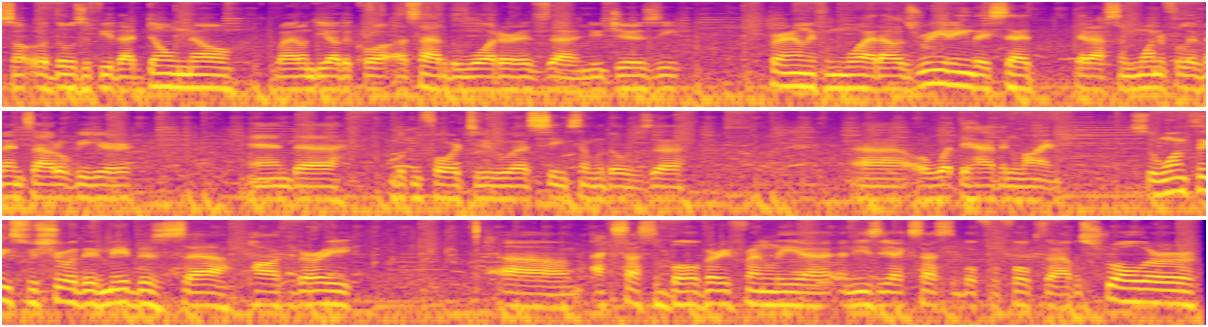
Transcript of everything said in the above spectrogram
So those of you that don't know, right on the other cro- side of the water is uh, New Jersey. Apparently, from what I was reading, they said they have some wonderful events out over here, and uh, looking forward to uh, seeing some of those uh, uh, or what they have in line. So one thing's for sure, they've made this uh, park very um, accessible, very friendly uh, and easily accessible for folks that have a stroller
